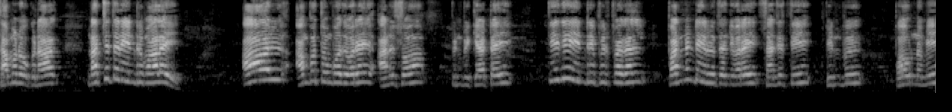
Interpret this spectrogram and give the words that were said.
சமநோக்கு நாள். நட்சத்திரம் இன்று மாலை ஆறு ஐம்பத்தொம்போது வரை அனுசம் பின்பு கேட்டை திதி இன்று பிற்பகல் பன்னெண்டு இருபத்தஞ்சு வரை சதுர்த்தி பின்பு பௌர்ணமி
